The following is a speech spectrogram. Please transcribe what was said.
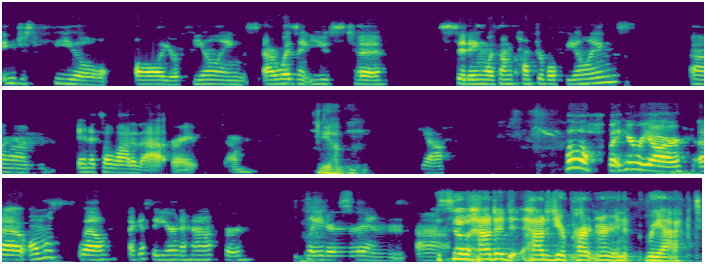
you just feel all your feelings. I wasn't used to sitting with uncomfortable feelings. Um, and it's a lot of that, right? So, yeah. Yeah. Oh, but here we are, uh, almost, well, I guess a year and a half or later. And uh, so how did, how did your partner in, react?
